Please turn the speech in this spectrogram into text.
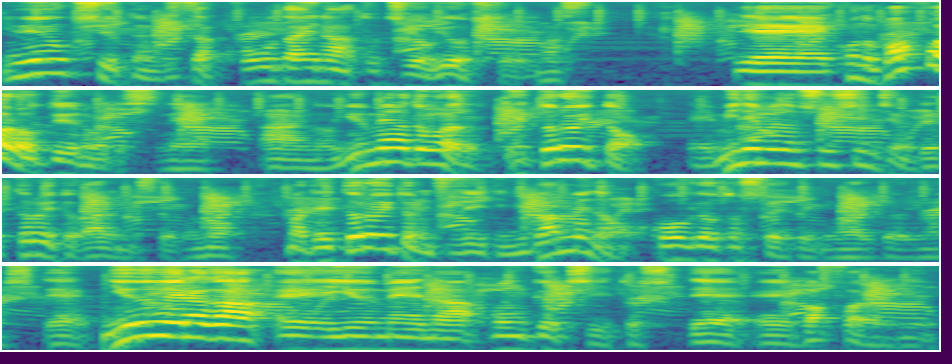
ニューヨーク州っていうのは実は広大な土地を用意しております。で、このバッファローというのはですね、あの、有名なところだとデトロイト、エミネムの出身地のデトロイトがあるんですけれども、まあ、デトロイトに続いて2番目の工業都市というふうに言われておりまして、ニューエラが、えー、有名な本拠地として、えー、バッファローに、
